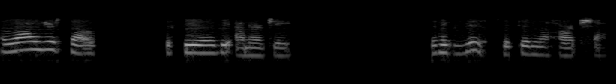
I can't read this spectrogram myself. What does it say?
Allow yourself to feel the energy that exists within the heart chakra.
